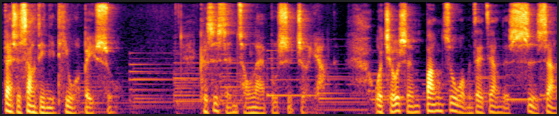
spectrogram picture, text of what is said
但是上帝你替我背书。可是神从来不是这样。我求神帮助我们在这样的事上，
